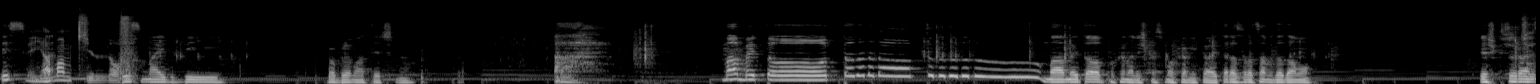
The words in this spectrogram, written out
This, ja ma- mam kill off. this might be problematyczne. Ach. Mamy to! Tu, tu, tu, tu, tu, tu, tu, tu. Mamy to, pokonaliśmy smoka Mikołaj. Teraz wracamy do domu. Wiesz, która? Gdzie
